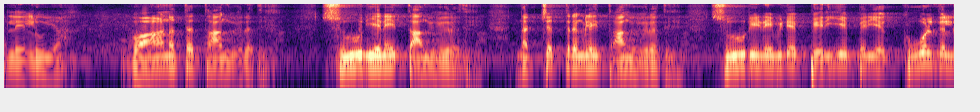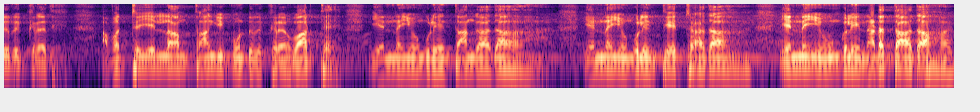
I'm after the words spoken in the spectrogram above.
அல்லேலூயா. வானத்தை தாங்குகிறது சூரியனை தாங்குகிறது நட்சத்திரங்களை தாங்குகிறது சூரியனை விட பெரிய பெரிய கோள்கள் இருக்கிறது அவற்றையெல்லாம் தாங்கி கொண்டிருக்கிற வார்த்தை என்னையும் உங்களையும் தாங்காதா? என்னை உங்களையும் தேற்றாதா? என்னையும் உங்களையும் நடத்தாதா?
